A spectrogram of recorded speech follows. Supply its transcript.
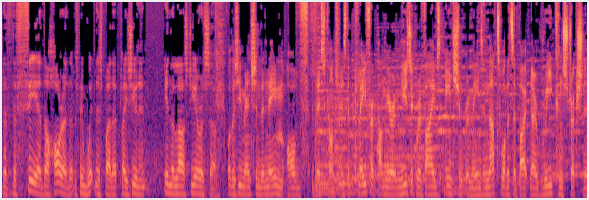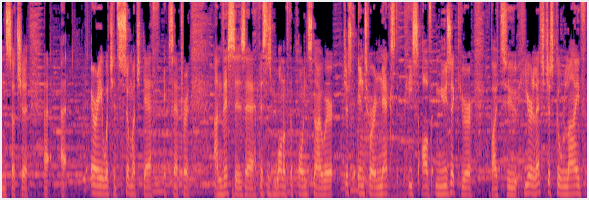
the, the fear, the horror that has been witnessed by that place unit in the last year or so? Well, as you mentioned, the name of this concert is the Pray for Palmyra. Music revives ancient remains, and that's what it's about now reconstruction in such a, a, a area which had so much death, etc. And this is uh, this is one of the points now. We're just into our next piece of music. You're about to hear. Let's just go live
